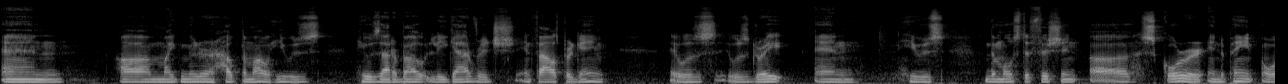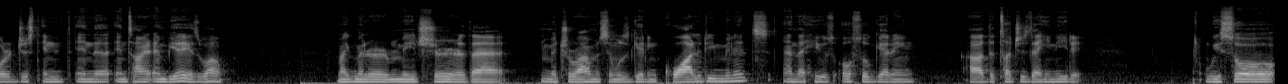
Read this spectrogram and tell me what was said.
And uh, Mike Miller helped him out. He was he was at about league average in fouls per game. It was it was great, and he was the most efficient uh, scorer in the paint or just in in the entire NBA as well. Mike Miller made sure that Mitchell Robinson was getting quality minutes and that he was also getting uh, the touches that he needed. We saw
